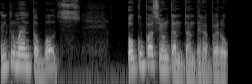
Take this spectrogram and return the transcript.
Instrumento, voz. Ocupación, cantante, rapero,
